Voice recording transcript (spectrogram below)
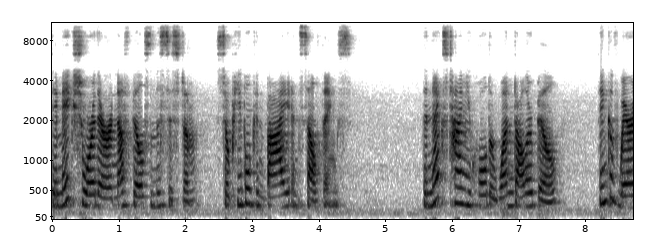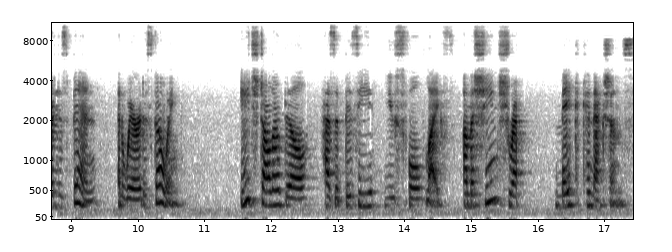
They make sure there are enough bills in the system so people can buy and sell things. The next time you hold a $1 bill, think of where it has been and where it is going. Each dollar bill has a busy, useful life. A machine shred make connections.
